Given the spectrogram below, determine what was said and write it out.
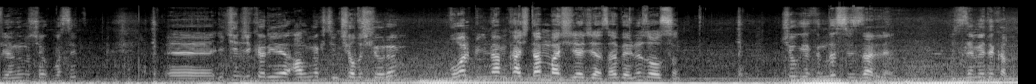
planımız çok basit. Eee ikinci karıyı almak için çalışıyorum. Vol bilmem kaçtan başlayacağız haberiniz olsun. Çok yakında sizlerle. İzlemede kalın.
